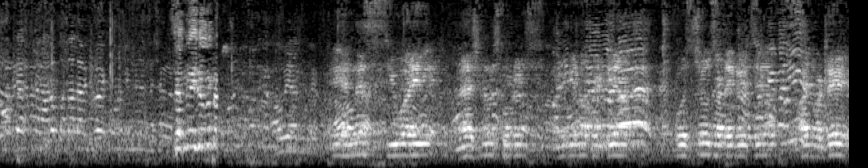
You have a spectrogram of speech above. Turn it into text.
ਕਾਂਗਰਸ ਦੇ ਨਾਲੋਂ ਪਤਾ ਲੱਗ ਜੂਗਾ ਕੌਣ ਕਿੰਨੇ ਨਸ਼ਾ ਕਰਦਾ। ਚੰਨੀ ਜੀ ਨੂੰ NSUI national students union of India ਉਸ ਚੋਂ ਸਾਡੇ ਵਿੱਚ ਅੱਜ ਵੱਡੇ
